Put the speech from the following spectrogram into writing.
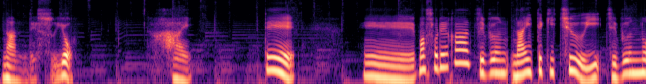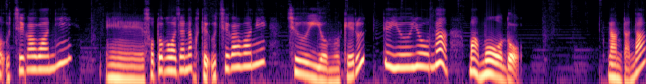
なんですよ。はい。で、えー、まあ、それが自分、内的注意、自分の内側に、えー、外側じゃなくて内側に注意を向けるっていうような、まあ、モードなんだなっ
